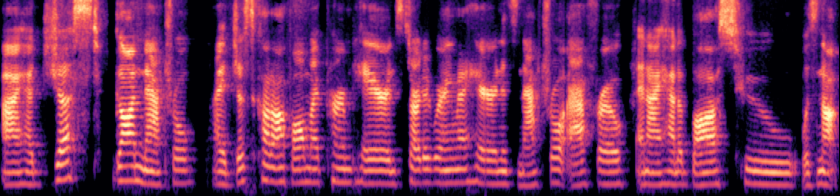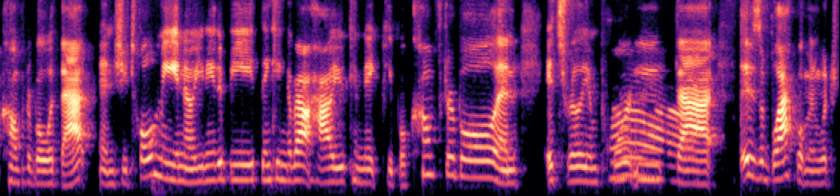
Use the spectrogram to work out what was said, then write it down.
I had just gone natural. I had just cut off all my permed hair and started wearing my hair in its natural afro. And I had a boss who was not comfortable with that. And she told me, you know, you need to be thinking about how you can make people comfortable. And it's really important wow. that it is a Black woman, which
